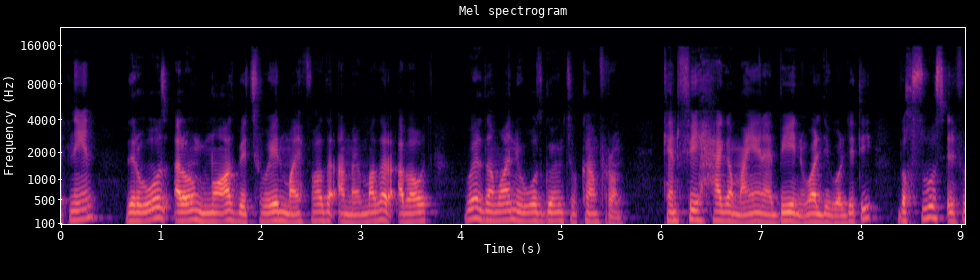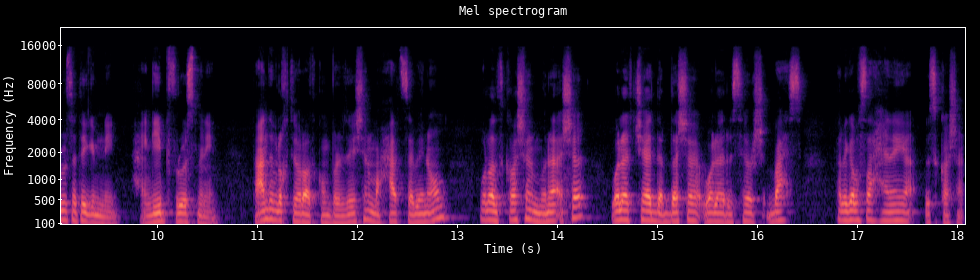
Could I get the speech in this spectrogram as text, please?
اتنين There was a long note between my father and my mother about where the money was going to come from. كان في حاجة معينة بين والدي ووالدتي بخصوص الفلوس هتيجي منين، هنجيب فلوس منين. فعندي في الاختيارات conversation محادثة بينهم ولا discussion مناقشة ولا chat دردشة ولا research بحث فالإجابة الصح هنا هي discussion.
